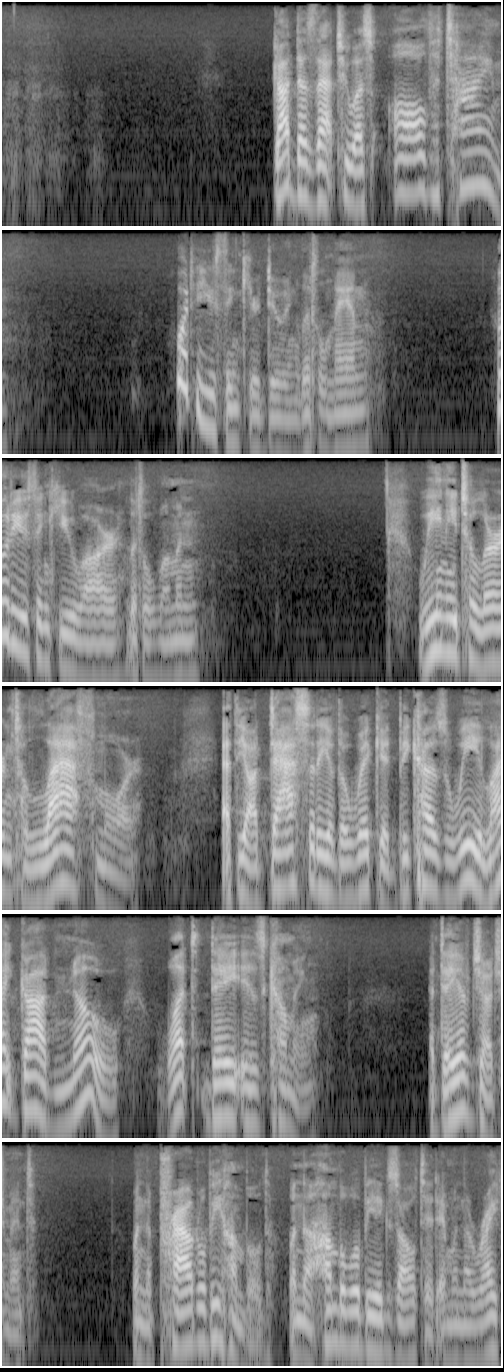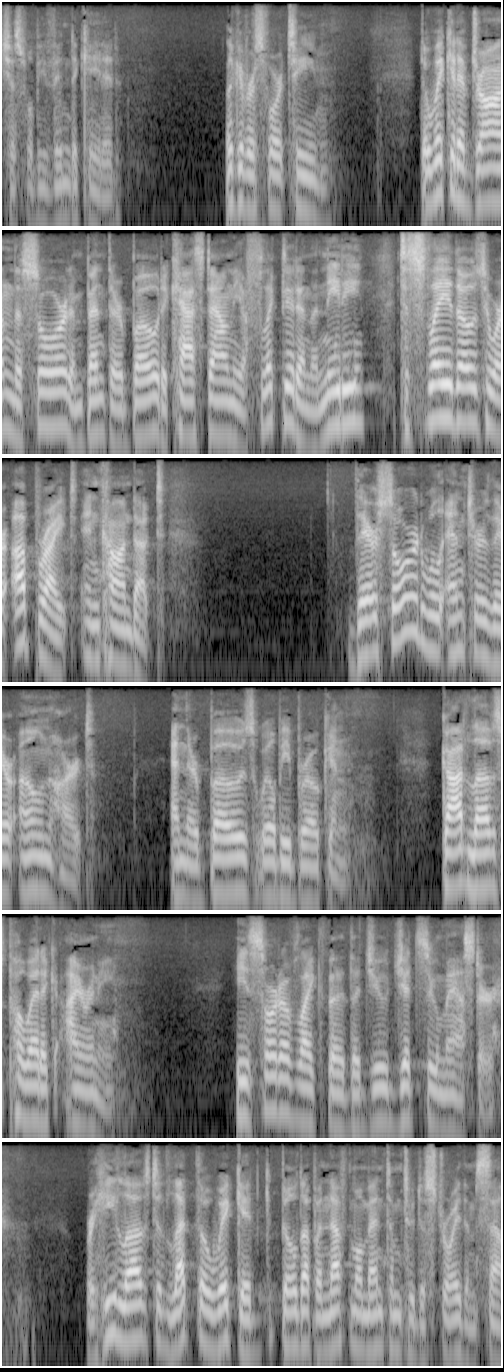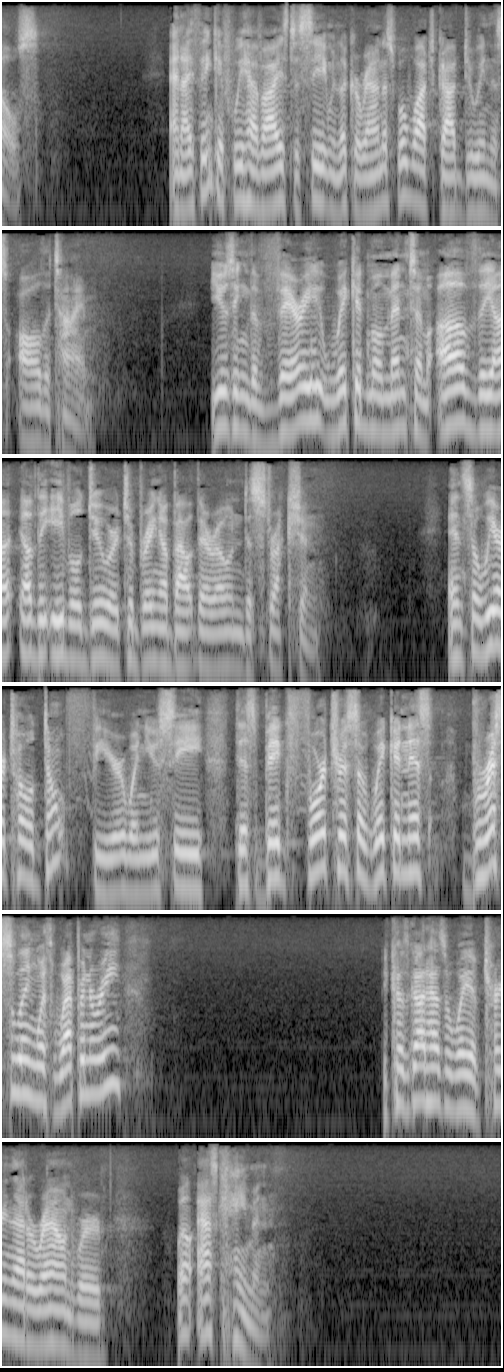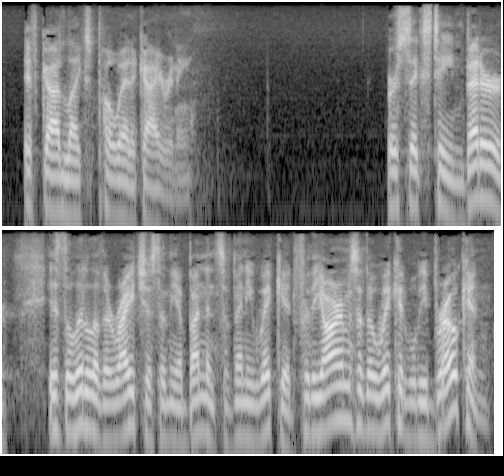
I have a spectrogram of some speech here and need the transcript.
God does that to us all the time. What do you think you're doing, little man? Who do you think you are, little woman? We need to learn to laugh more at the audacity of the wicked because we, like God, know what day is coming. A day of judgment when the proud will be humbled, when the humble will be exalted, and when the righteous will be vindicated. Look at verse 14. The wicked have drawn the sword and bent their bow to cast down the afflicted and the needy, to slay those who are upright in conduct. Their sword will enter their own heart, and their bows will be broken. God loves poetic irony. He's sort of like the, the jujitsu master, where he loves to let the wicked build up enough momentum to destroy themselves. And I think if we have eyes to see when we look around us, we'll watch God doing this all the time. Using the very wicked momentum of the, uh, of the evildoer to bring about their own destruction. And so we are told, don't fear when you see this big fortress of wickedness bristling with weaponry. Because God has a way of turning that around where, well, ask Haman if God likes poetic irony. Verse 16, better is the little of the righteous than the abundance of many wicked, for the arms of the wicked will be broken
